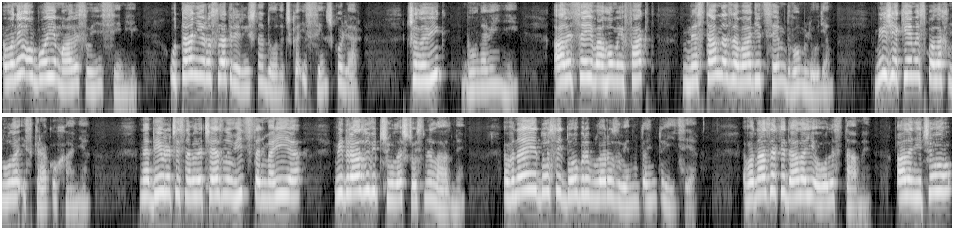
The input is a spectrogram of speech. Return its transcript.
вони обоє мали свої сім'ї. У Тані росла трирічна донечка і син школяр. Чоловік був на війні, але цей вагомий факт не став на заваді цим двом людям, між якими спалахнула іскра кохання. Не дивлячись на величезну відстань, Марія відразу відчула щось неладне. В неї досить добре була розвинута інтуїція. Вона закидала його листами, але нічого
